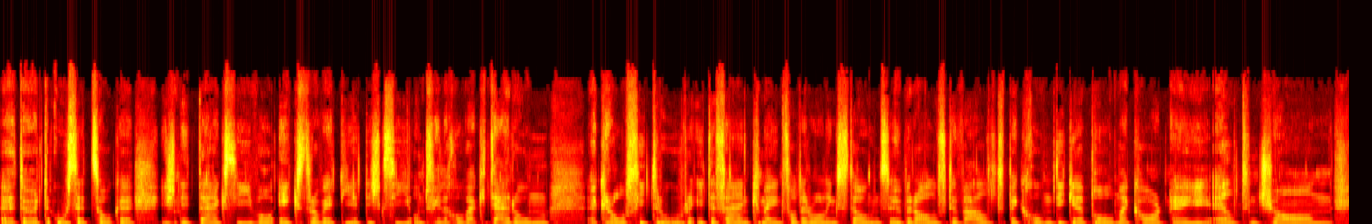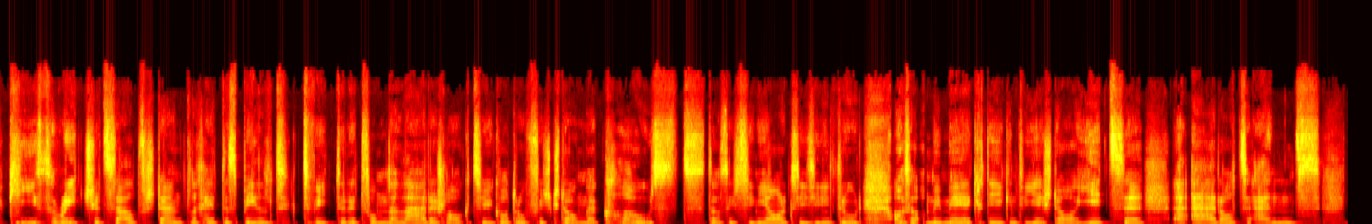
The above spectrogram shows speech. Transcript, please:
äh, dort rausgezogen. Ist nicht der gewesen, der extrovertiert war und vielleicht auch wegen darum eine grosse Trauer in der Fangemeinde der Rolling Stones. Überall auf der Welt bekundigen Paul McCartney, Elton John, Keith Richards selbstverständlich hat das Bild getwittert von einem leeren Schlagzeug, wo drauf ist gestanden «Closed». Das war sein Jahr, seine Trauer. Also man merkt irgendwie, ist da jetzt eine Ära zu Ende,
